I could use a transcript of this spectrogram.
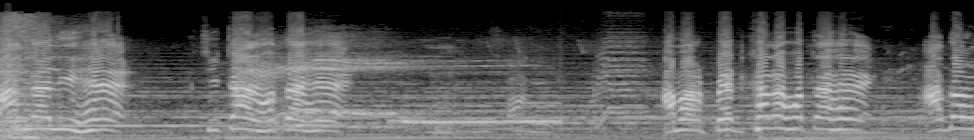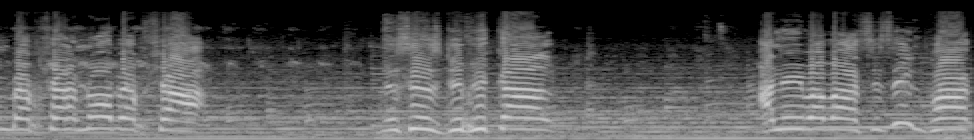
বাঙালি হে চিটার হতা হে। আমার পেট খারাপ হতা হে আদম ব্যবসা নো ব্যবসা। দিস ইজ ডিফিকাল্ট আলী বাবা সিসিং ফাঁক।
